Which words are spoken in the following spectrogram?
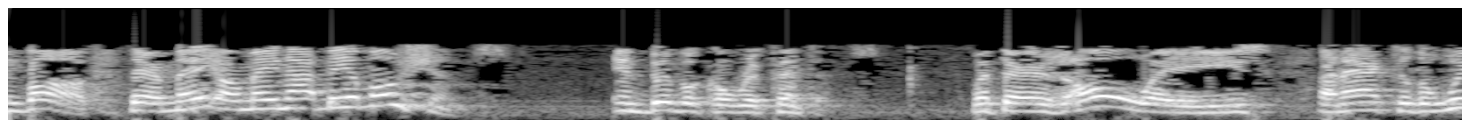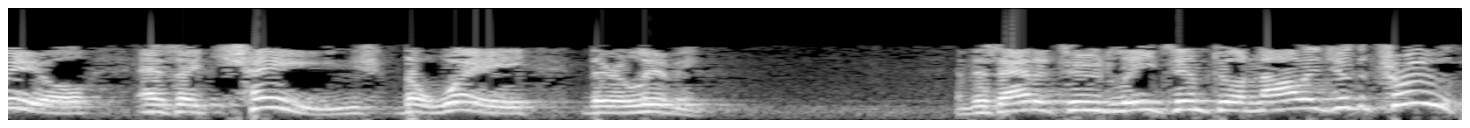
involved. There may or may not be emotions in biblical repentance, but there is always an act of the will as they change the way they're living. And this attitude leads them to a knowledge of the truth.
